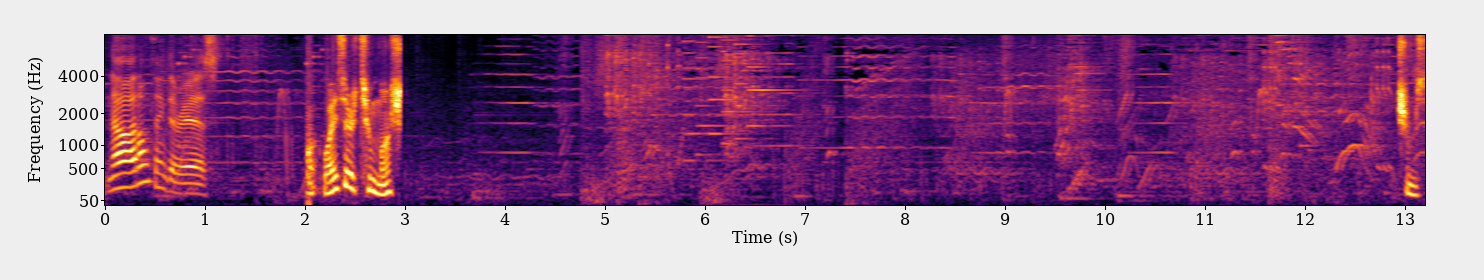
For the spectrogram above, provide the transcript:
no, I don't think there is. Wh- Why is there too much? Mushrooms.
